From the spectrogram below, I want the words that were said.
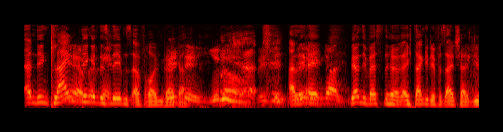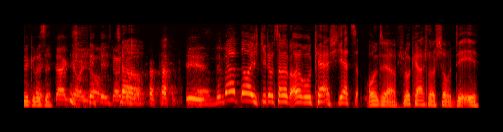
an den kleinen Ja, Dingen des. Lebens erfreuen, Berger. Richtig, genau. Richtig. Also, Vielen ey, Dank. wir haben die besten Hörer. Ich danke dir fürs Einschalten. Liebe Grüße. Danke euch auch. Ciao. Ciao, ciao. Tschüss. Bewerbt euch, geht um 200 Euro Cash jetzt unter flokerschnershow.de.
